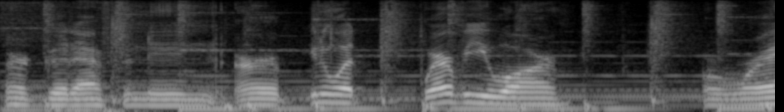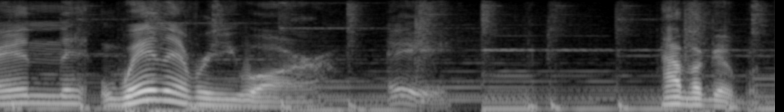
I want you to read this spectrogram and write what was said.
or a good afternoon, or you know what, wherever you are, or when, whenever you are. Hey, have a good one.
